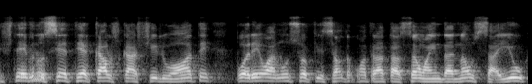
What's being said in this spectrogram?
Esteve no CT Carlos Castilho ontem, porém o anúncio oficial da contratação ainda não saiu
